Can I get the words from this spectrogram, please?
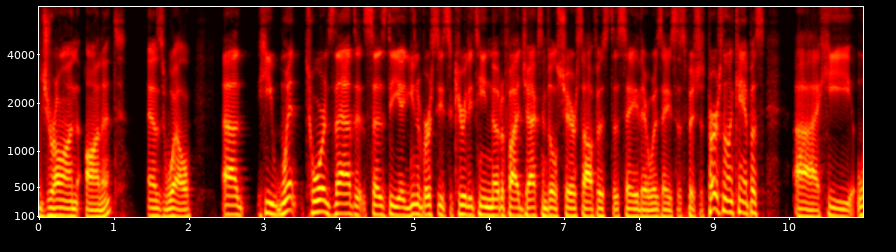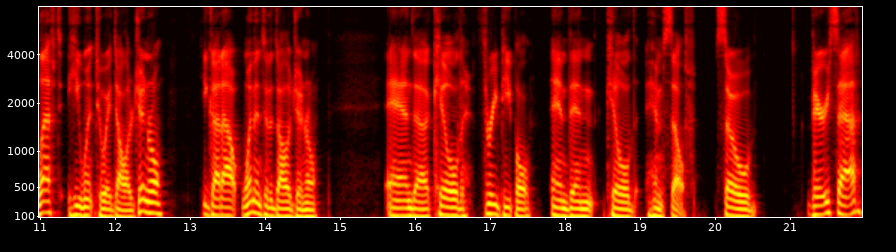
drawn on it as well. Uh, he went towards that. It says the uh, university security team notified Jacksonville Sheriff's Office to say there was a suspicious person on campus. Uh, he left. He went to a Dollar General. He got out, went into the Dollar General, and uh, killed three people, and then killed himself. So very sad.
